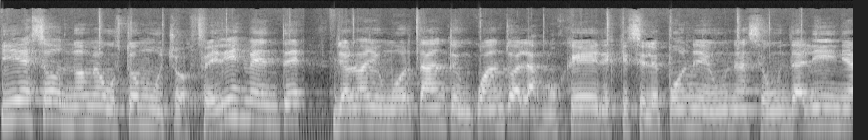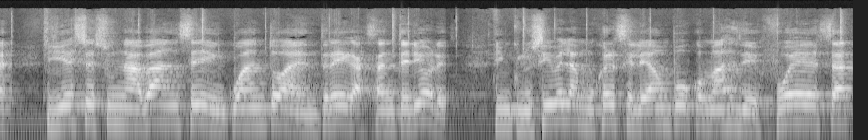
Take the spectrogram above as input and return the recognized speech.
y eso no me gustó mucho. Felizmente ya no hay humor tanto en cuanto a las mujeres que se le pone una segunda línea y eso es un avance en cuanto a entregas anteriores. Inclusive la mujer se le da un poco más de fuerza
